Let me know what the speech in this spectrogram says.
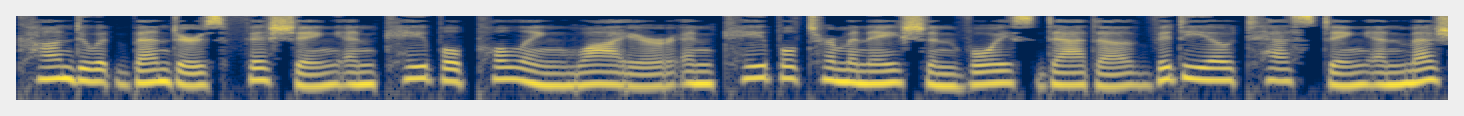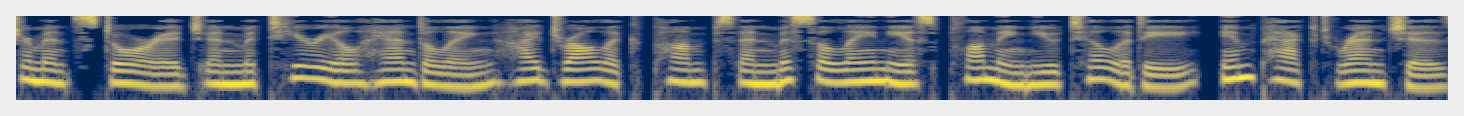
conduit benders fishing and cable pulling wire and cable termination voice data video testing and measurement storage and material handling hydraulic pumps and miscellaneous plumbing utility, impact wrenches,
